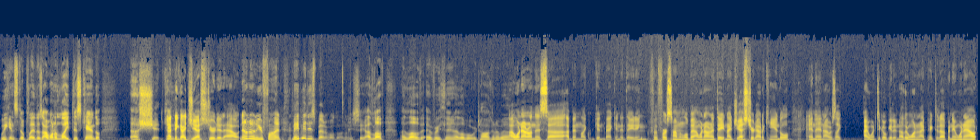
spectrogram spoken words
we can still play those. I want to light this candle. Oh shit! I think I gestured it out. No, no, no, you're fine. Maybe it is better. Hold on, let me see. I love, I love everything. I love what we're talking about. I went out on this. Uh, I've been like getting back into dating for the first time in a little bit. I went out on a date and I gestured out a candle, and then I was like, I went to go get another one and I picked it up and it went out,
